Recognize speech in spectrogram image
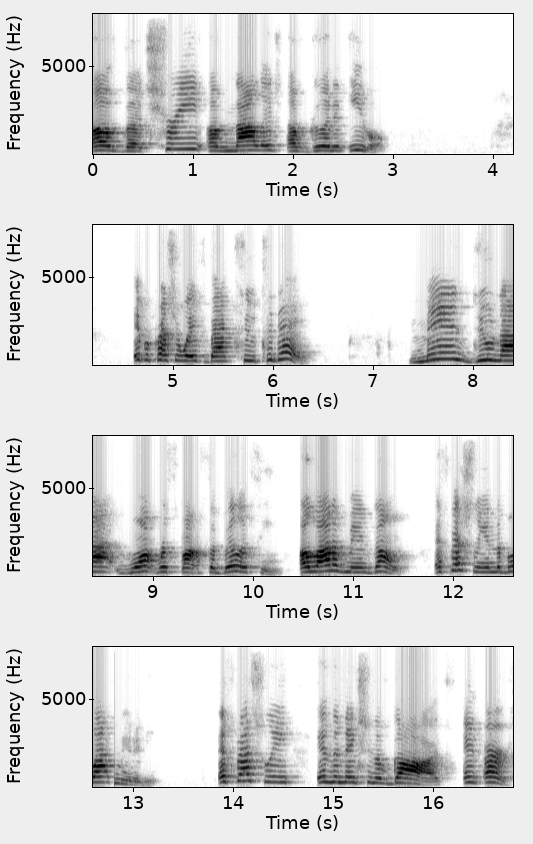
of the tree of knowledge of good and evil. It perpetuates back to today. Men do not want responsibility. A lot of men don't, especially in the black community, especially in the nation of gods and earth.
